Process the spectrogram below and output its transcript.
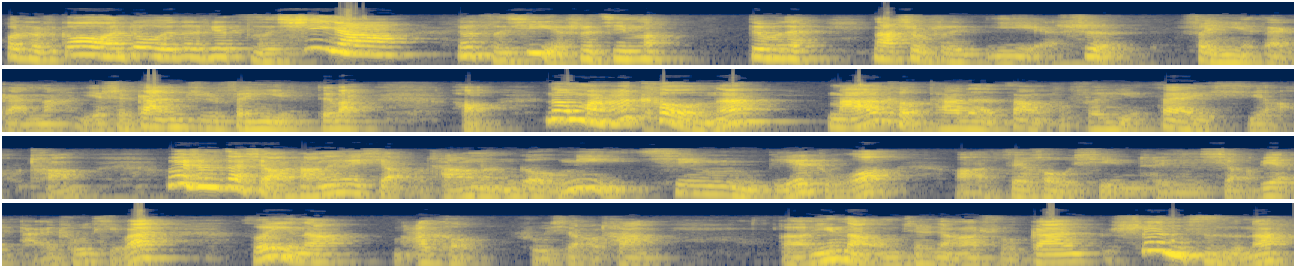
或者是睾丸周围的这些子气呀，因为子气也是筋嘛，对不对？那是不是也是分液在肝呐？也是肝之分液，对吧？好。那马口呢？马口它的脏腑分野在小肠，为什么在小肠？因为小肠能够密清别浊啊，最后形成小便排出体外，所以呢，马口属小肠啊。阴囊我们前面讲了属肝，肾子呢？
